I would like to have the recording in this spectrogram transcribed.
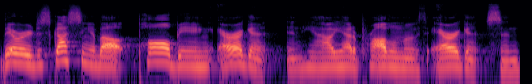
they were discussing about Paul being arrogant and how he had a problem with arrogance. And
